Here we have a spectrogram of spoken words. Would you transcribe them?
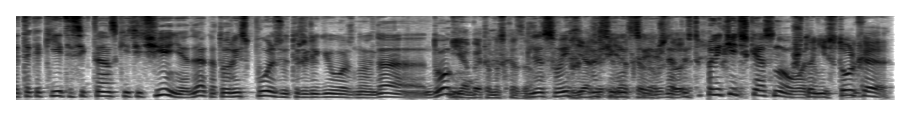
это какие-то сектантские течения, да, которые используют религиозную да, догму я об этом и сказал. для своих я агрессивных же, целей. Что, да, то есть это политическая основа. Что не столько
